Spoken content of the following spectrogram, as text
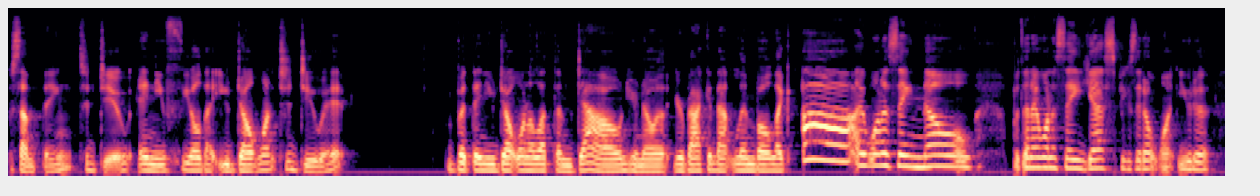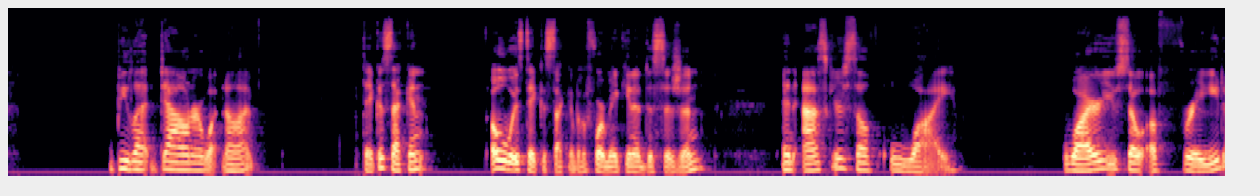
something to do and you feel that you don't want to do it, but then you don't want to let them down, you know, you're back in that limbo like, ah, I want to say no, but then I want to say yes because I don't want you to be let down or whatnot. Take a second, always take a second before making a decision and ask yourself why. Why are you so afraid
